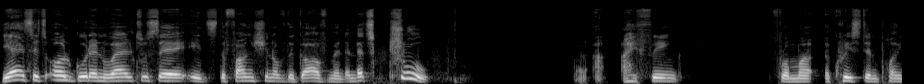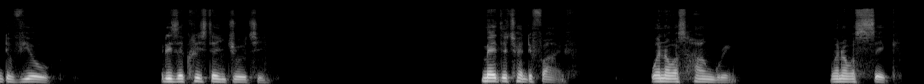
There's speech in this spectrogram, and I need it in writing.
Yes, it's all good and well to say it's the function of the government, and that's true. But I think from a, Christian point of view, it is a Christian duty. Matthew 25. When I was hungry, when I was sick,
